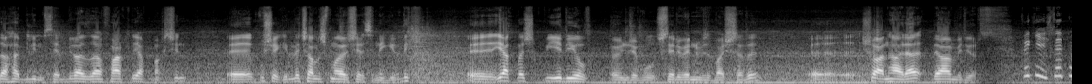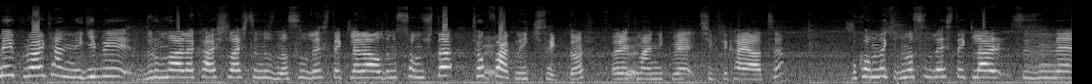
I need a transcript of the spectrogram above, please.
daha bilimsel, biraz daha farklı yapmak için e, bu şekilde çalışmalar içerisine girdik. E, yaklaşık bir 7 yıl önce bu serüvenimiz başladı. E, şu an hala devam ediyoruz. Peki işletmeyi kurarken ne gibi durumlarla karşılaştınız? Nasıl destekler aldınız? Sonuçta çok Evet. farklı iki sektör. Öğretmenlik ve çiftlik hayatı. Bu konudaki nasıl destekler sizinle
